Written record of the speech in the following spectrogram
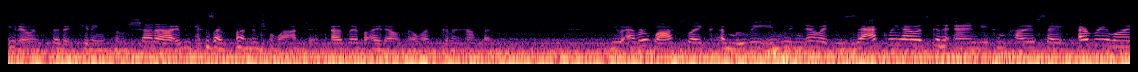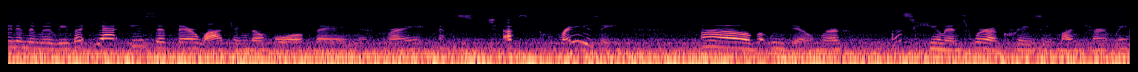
you know, instead of getting some shut eye because I wanted to watch it, as if I don't know what's going to happen. Do you ever watch like a movie and you know exactly how it's going to end? You can probably say every line in the movie, but yet you sit there watching the whole thing, right? It's just crazy. Oh, but we do. We're us humans, we're a crazy bunch, aren't we?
